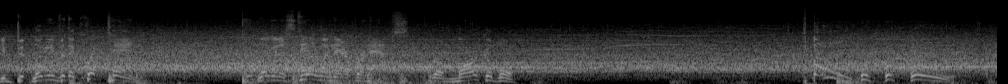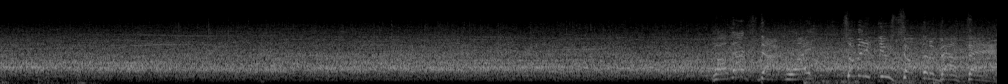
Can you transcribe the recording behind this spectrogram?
Looking for the quick pin. Looking to steal one there, perhaps. Remarkable. Boom! Oh, that's not right. Somebody do something about that.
